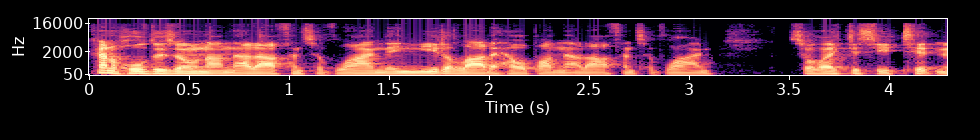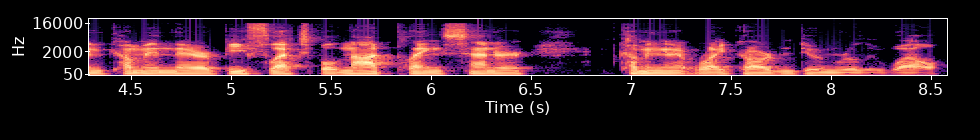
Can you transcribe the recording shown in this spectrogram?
kind of hold his own on that offensive line. They need a lot of help on that offensive line. So I like to see Tippmann come in there, be flexible, not playing center, coming in at right guard and doing really well.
